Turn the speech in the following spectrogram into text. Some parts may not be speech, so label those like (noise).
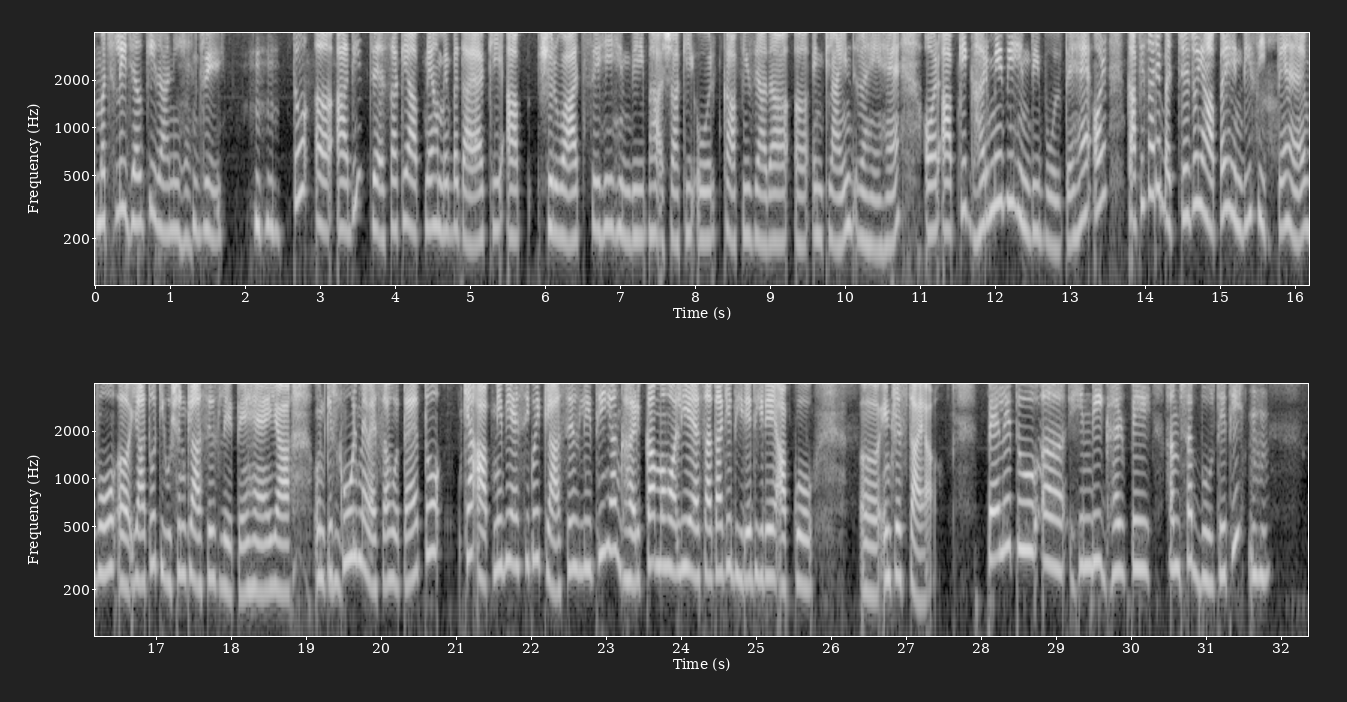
मछली जल की रानी है। जी। (laughs) तो आदि जैसा कि आपने हमें बताया कि आप शुरुआत से ही हिंदी भाषा की ओर काफ़ी ज़्यादा इंक्लाइंड रहे हैं और आपके घर में भी हिंदी बोलते हैं और काफ़ी सारे बच्चे जो यहाँ पर हिंदी सीखते हैं वो या तो ट्यूशन क्लासेस लेते हैं या उनके स्कूल में वैसा होता है तो क्या आपने भी ऐसी कोई क्लासेस ली थी या घर का माहौल ही ऐसा था कि धीरे धीरे आपको इंटरेस्ट आया? पहले तो आ, हिंदी घर पे हम सब बोलते थे।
